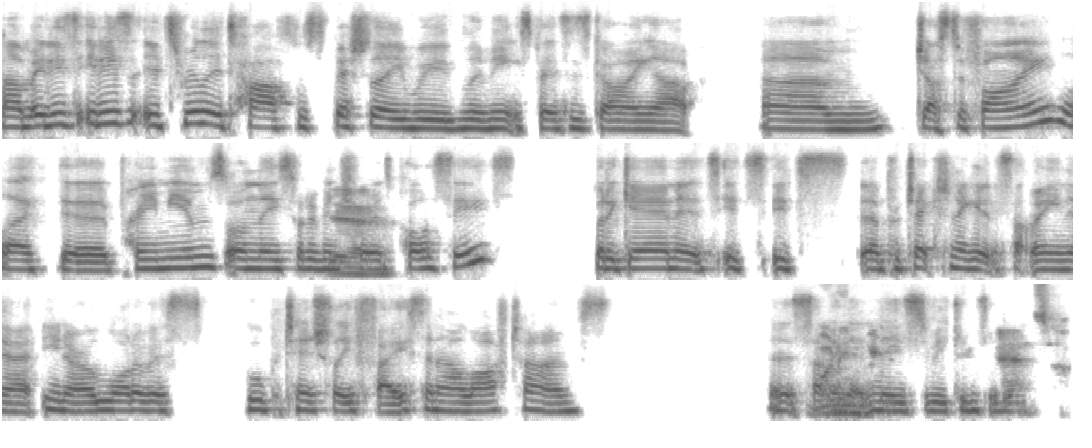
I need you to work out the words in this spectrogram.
Um, it is. It is. It's really tough, especially with living expenses going up. Um, justifying like the premiums on these sort of insurance yeah. policies. But again, it's it's it's a protection against something that you know a lot of us will potentially face in our lifetimes, and it's something that needs to be considered. Cancer.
